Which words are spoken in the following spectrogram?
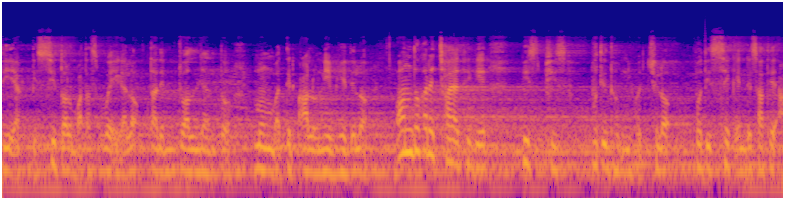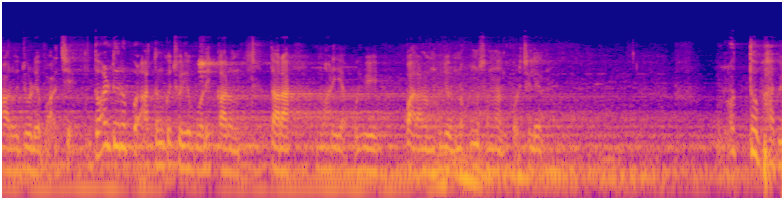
দিয়ে একটি শীতল বাতাস বয়ে গেল। তাদের জলজ্যান্ত মোমবাতির আলো নিভিয়ে দিল। অন্ধকারের ছায়া থেকে ফিস ফিস প্রতিধ্বনি হচ্ছিল। প্রতি সেকেন্ডের সাথে আরও জোরে বাড়ছে। দলটির উপর আতঙ্ক ছড়িয়ে পড়ে কারণ তারা মারিয়া হয়ে পালানোর জন্য অনুসন্ধান করছিলেন। অন্যভাবে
